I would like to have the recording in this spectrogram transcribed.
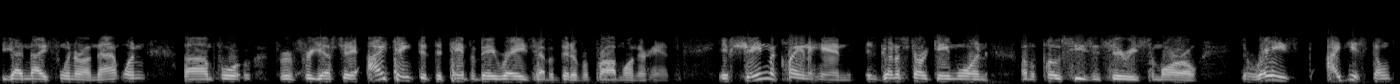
you got a nice winner on that one. Um, for for for yesterday, I think that the Tampa Bay Rays have a bit of a problem on their hands if Shane McClanahan is going to start game one of a postseason series tomorrow, the Rays, I just don't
